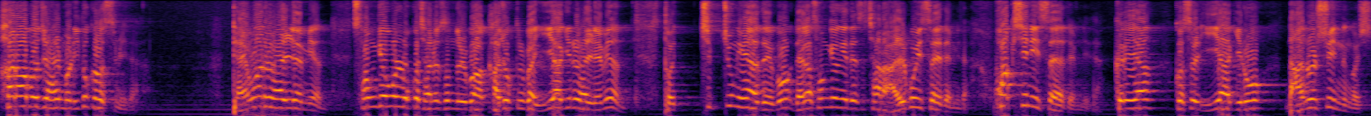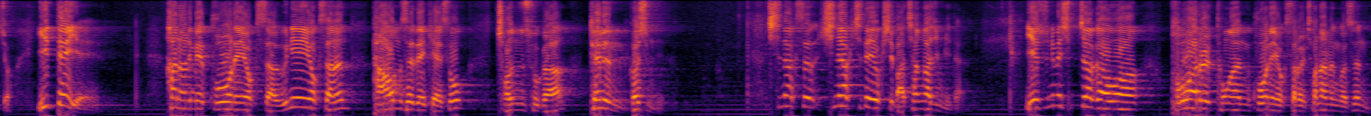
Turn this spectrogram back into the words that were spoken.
할아버지 할머니도 그렇습니다. 대화를 하려면 성경을 놓고 자녀손들과 가족들과 이야기를 하려면 더 집중해야 되고 내가 성경에 대해서 잘 알고 있어야 됩니다. 확신이 있어야 됩니다. 그래야 그것을 이야기로 나눌 수 있는 것이죠. 이때에 하나님의 구원의 역사, 은혜의 역사는 다음 세대 계속 전수가 되는 것입니다. 신약, 신약시대 역시 마찬가지입니다. 예수님의 십자가와 부활을 통한 구원의 역사를 전하는 것은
